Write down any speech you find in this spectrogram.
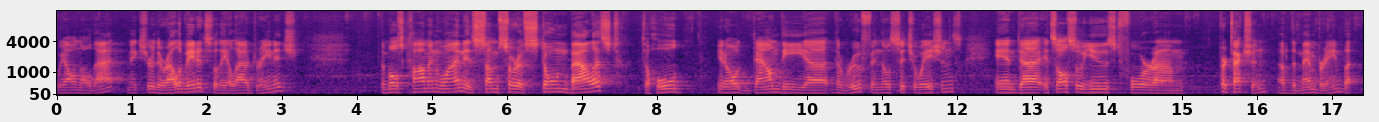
We all know that. Make sure they're elevated so they allow drainage. The most common one is some sort of stone ballast to hold you know, down the, uh, the roof in those situations. And uh, it's also used for um, protection of the membrane, but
